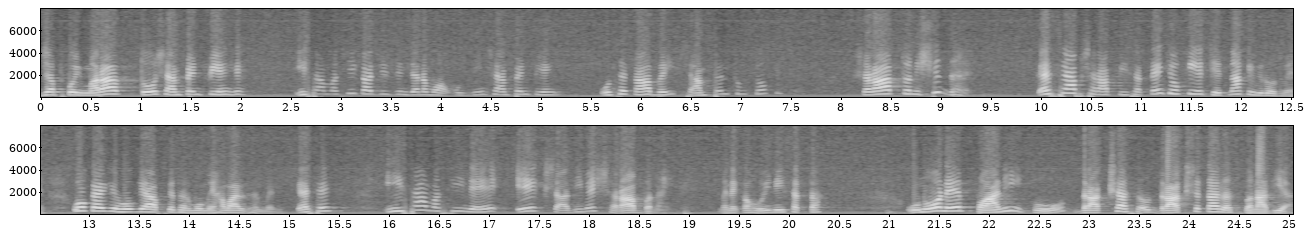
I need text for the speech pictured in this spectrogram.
जब कोई मरा तो शैंपेन पियेंगे। ईसा मसीह का जिस दिन जन्म हुआ, उस दिन शैंपेन पियेंगे। उनसे कहा, भाई शैंपेन तुम क्यों पीते शराब तो निषिद्ध है। कैसे आप शराब पी सकते हैं? क्योंकि ये चेतना के विरोध में वो कहेंगे, हो गया आपके धर्मों में, हमारे धर्म में कैसे? ईसा मसीह ने एक शादी में शराब बनाई मैंने कहा, हो ही नहीं सकता। उन्होंने पानी को द्राक्षा, द्राक्ष का रस बना दिया।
